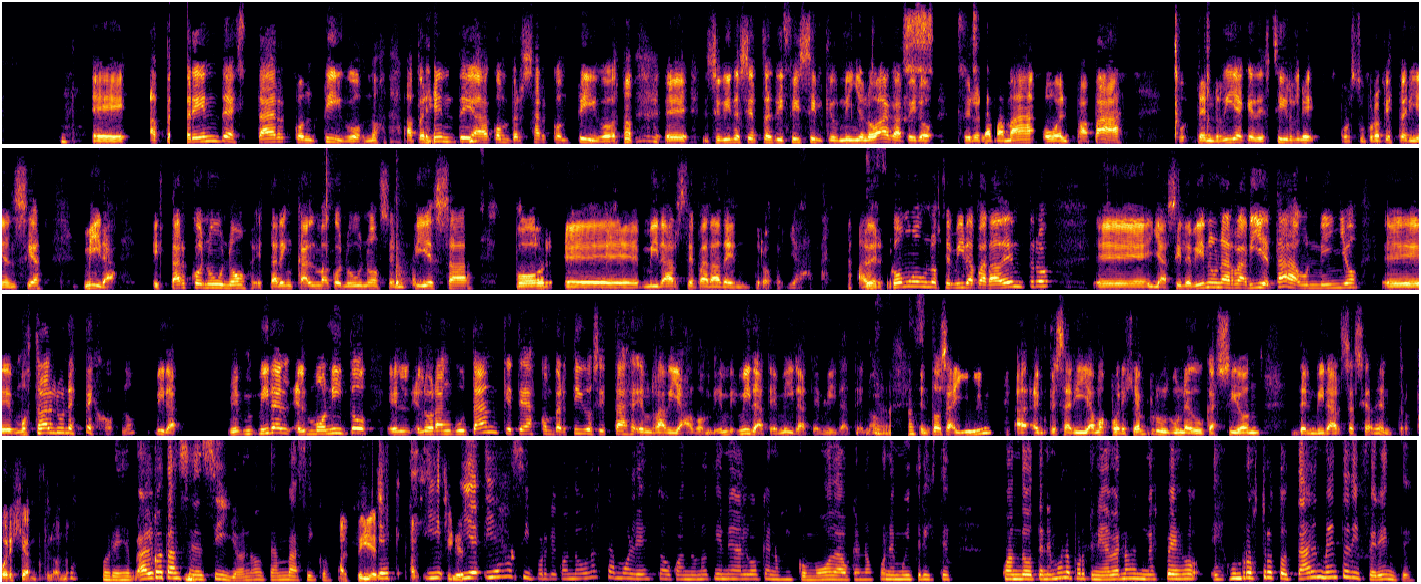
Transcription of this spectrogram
eh, aprende a estar contigo, ¿no? Aprende a conversar contigo, eh, si bien es cierto, es difícil que un niño lo haga, pero, pero la mamá o el papá tendría que decirle, por su propia experiencia, mira, estar con uno, estar en calma con uno, se empieza por eh, mirarse para adentro, ya. A ver, ¿cómo uno se mira para adentro? Eh, ya, si le viene una rabieta a un niño, eh, mostrarle un espejo, ¿no? Mira, Mira el, monito, el, orangután que te has convertido si estás enrabiado. Mírate, mírate, mírate, ¿no? Entonces ahí empezaríamos, por ejemplo, una educación del mirarse hacia adentro, por ejemplo, ¿no? Por ejemplo, algo tan sencillo, ¿no? Tan básico. Así es, y, y es así, porque cuando uno está molesto o cuando uno tiene algo que nos incomoda o que nos pone muy triste, cuando tenemos la oportunidad de vernos en un espejo, es un rostro totalmente diferente.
